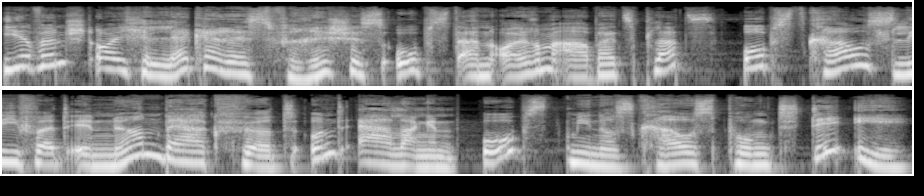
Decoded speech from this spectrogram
Ihr wünscht euch leckeres, frisches Obst an eurem Arbeitsplatz? Obst Kraus liefert in Nürnberg, Fürth und Erlangen. Obst-Kraus.de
